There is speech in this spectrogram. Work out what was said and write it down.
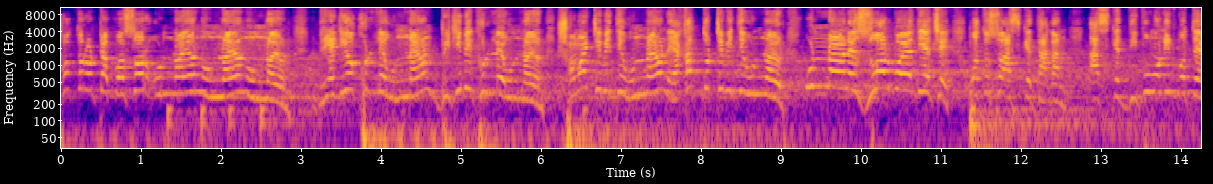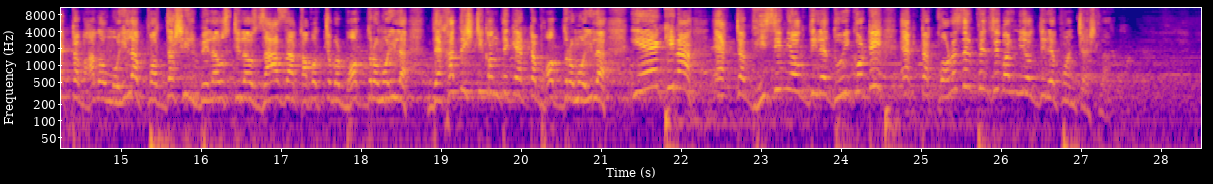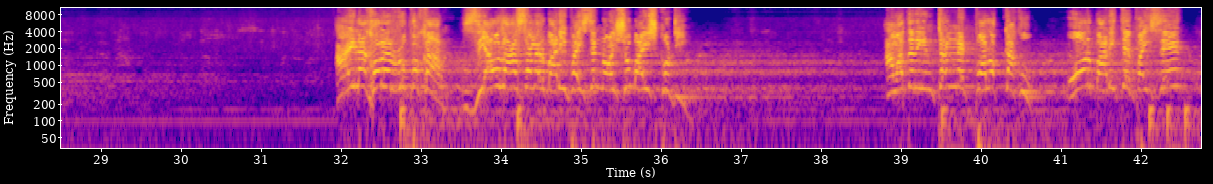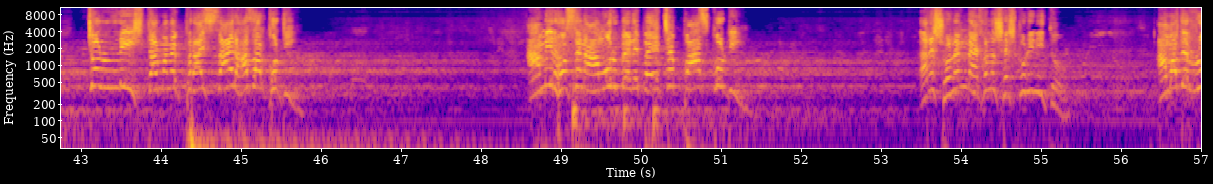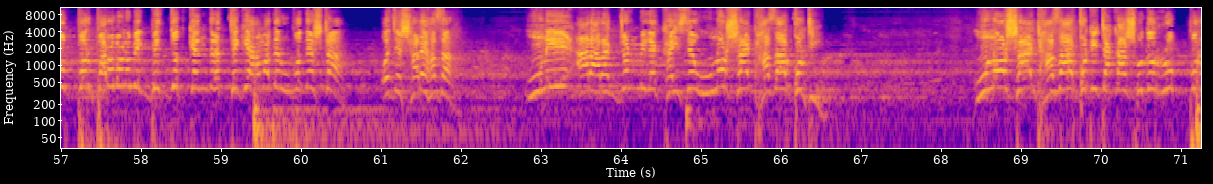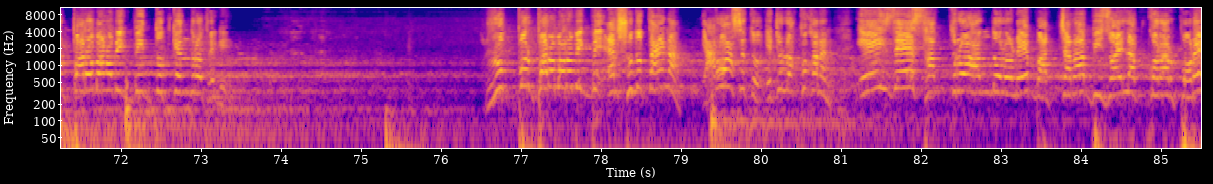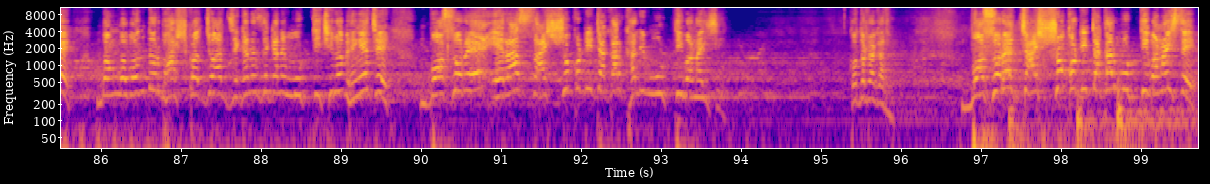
সতেরোটা বছর উন্নয়ন উন্নয়ন উন্নয়ন। রেডিও খুললে উন্নয়ন, বিটিভি খুললে উন্নয়ন। সময় টিভিতে উন্নয়ন, একাত্তর টিভিতে উন্নয়ন। উন্নয়নে জোয়ার বয়ে দিয়েছে। অথচ আজকে তাকান আজকে দীপুমণির মতো একটা ভালো মহিলা, পদ্মাশীল, ব্লাউজ টিলাউজ, যা যা কাপড় চোপড়, ভদ্র মহিলা, দেখা দৃষ্টিকোণ থেকে একটা ভদ্র মহিলা। এ কিনা একটা ভিসি নিয়োগ দিলে দুই কোটি, একটা কলেজের প্রিন্সিপাল নিয়োগ দিলে পঞ্চাশ লাখ। আয়না ঘরের রূপকার জিয়াউল হাসানের বাড়ি পাইছে নয়শো বাইশ কোটি। আমাদের ইন্টারনেট পলক কাকু, ওর বাড়িতে পাইছে চল্লিশ, তার মানে প্রায় চার হাজার কোটি। আমির হোসেন আমুর বেড়ে পেয়েছে পাঁচ কোটি। আরে শোনেন না, এখনও শেষ করিনি তো। আমাদের রূপপুর পারমাণবিক বিদ্যুৎ কেন্দ্রের থেকে আমাদের উপদেষ্টা ওই যে সাড়ে হাজার। উনি আর আরেকজন মিলে খাইছে উনষাট হাজার কোটি। উনষাট হাজার কোটি টাকা শুধু রূপপুর পারমাণবিক বিদ্যুৎ কেন্দ্র থেকে। রূপপুর পারমাণবিক শুধু তাই না, আরও আছে তো, একটু লক্ষ্য করেন। এই যে ছাত্র আন্দোলনে বাচ্চারা বিজয় লাভ করার পরে বঙ্গবন্ধুর ভাস্কর্য আর যেখানে যেখানে মূর্তি ছিল, ভেঙেছে। বছরে এরা চারশো কোটি টাকার খালি মূর্তি বানাইছে। কত টাকার? বছরে চারশো কোটি টাকার মূর্তি বানাইছে।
